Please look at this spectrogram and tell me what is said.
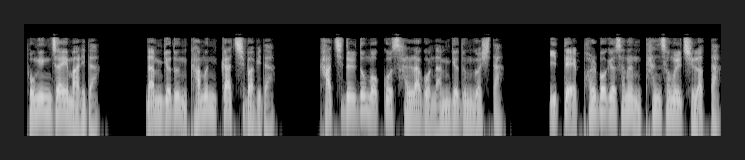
동행자의 말이다. 남겨둔 감은 까치밥이다. 가치들도 먹고 살라고 남겨둔 것이다. 이때 펄벅 여사는 탄성을 질렀다.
